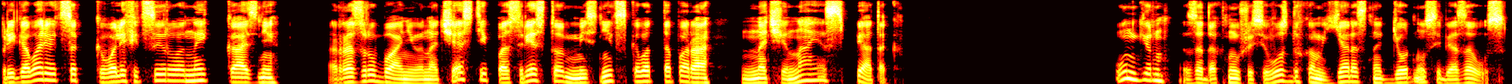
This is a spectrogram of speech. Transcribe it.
приговаривается к квалифицированной казни, разрубанию на части посредством мясницкого топора начиная с пяток. Унгерн, задохнувшись воздухом, яростно дернул себя за ус.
